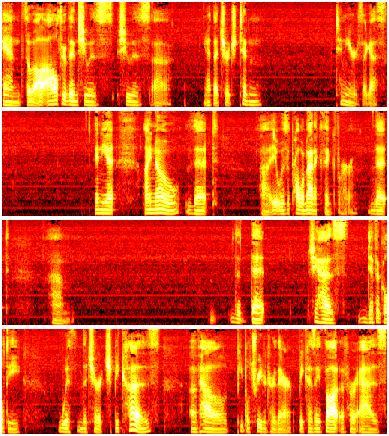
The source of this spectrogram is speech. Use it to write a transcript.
and so all, all through then she was she was uh, at that church 10, 10 years I guess, and yet I know that uh, it was a problematic thing for her that um, that that she has difficulty with the church because of how people treated her there because they thought of her as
